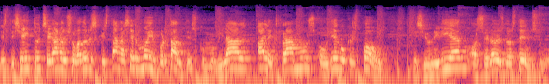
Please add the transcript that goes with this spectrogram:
Deste xeito chegaron xogadores que están a ser moi importantes, como Vilal, Alex Ramos ou Diego Crespón, que se unirían aos heróis do ascenso.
